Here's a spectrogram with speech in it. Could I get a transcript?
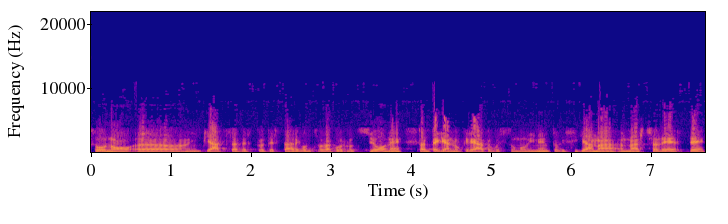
sono eh, in piazza per protestare contro la corruzione, tant'è che hanno creato questo movimento che si chiama Marcia Verde,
